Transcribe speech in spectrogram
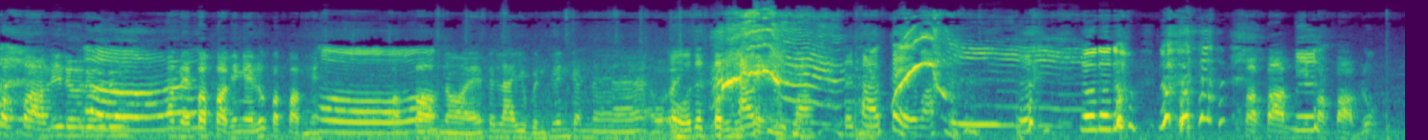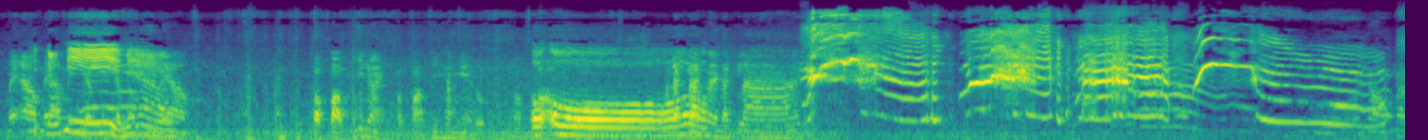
ปอบปอบนี่ดูดูดูเอาไหนปอบปอบยังไงลูกปอบปอบไงโอ้ปอบปอบหน่อย เป็นไรอยู่เป็นเพื่อนกันนะ โอ้โอ้โหแต่แต่เท้าถีบว่ะแต่เท้าเตะว่ะ ดูดูดูดูปอบปอบดีปอบปอบลูก ไม่เอาไม่เอาน้องพี่เหยียบไม่เอาไม่เอาปอบปอบพี่หน่อยปอบปอบพี่ทำไงลูกปอบปโอ้อบโหรักรักหน่อยรักรักน้องมา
